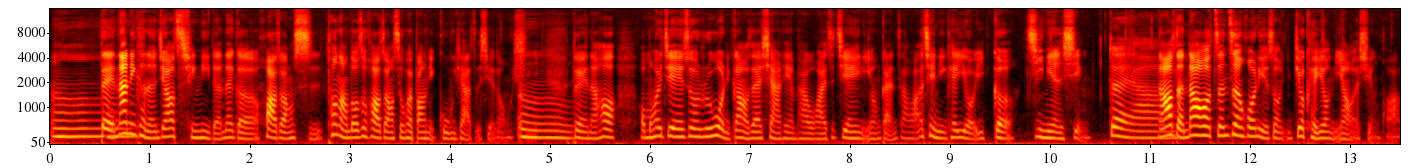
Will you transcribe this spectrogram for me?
嗯，对，那你可能就要请你的那个化妆师，通常都是化妆师会帮你估一下这些东西。嗯，对，然后我们会建议说，如果你刚好在夏天拍，我还是建议你用干燥花，而且你可以有一个纪念性。对啊，然后等到真正婚礼的时候，你就可以用你要的鲜花。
